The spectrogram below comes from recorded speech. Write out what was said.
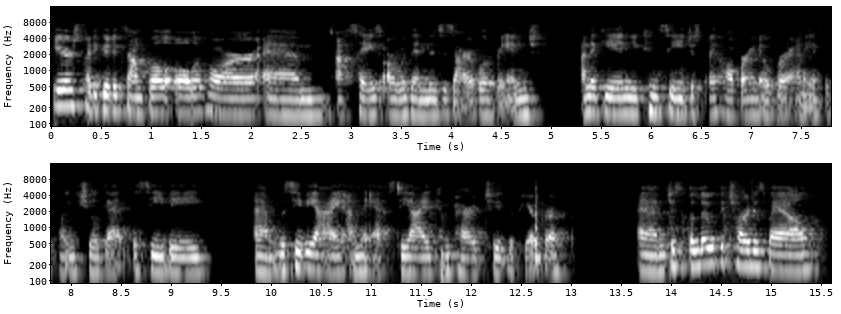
here's quite a good example. All of our um, assays are within the desirable range. And again, you can see just by hovering over any of the points, you'll get the CV, um, the CVI and the SDI compared to the peer group. Um, just below the chart as well,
